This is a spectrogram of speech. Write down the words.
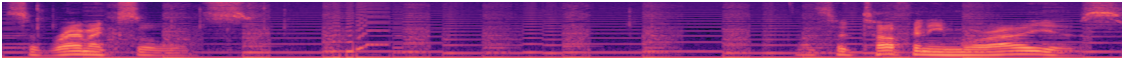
Ceramic swords. Not so tough anymore, are yous?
